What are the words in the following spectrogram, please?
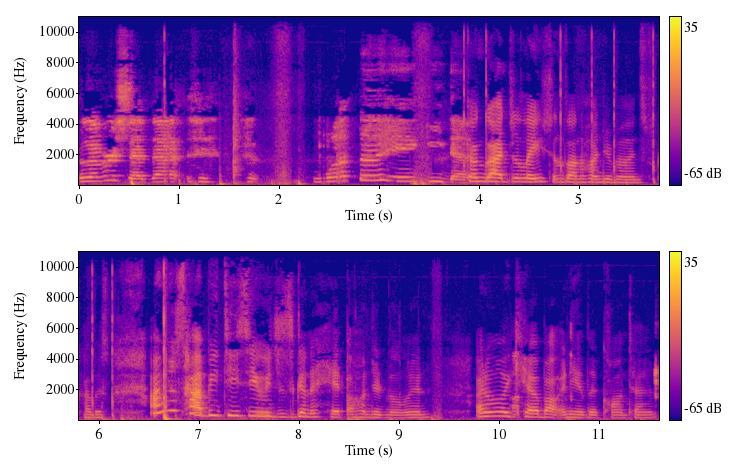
Whoever said that, what the heck is that? Congratulations on 100 million subscribers. I'm just happy T series is gonna hit 100 million. I don't really care about any of the content.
